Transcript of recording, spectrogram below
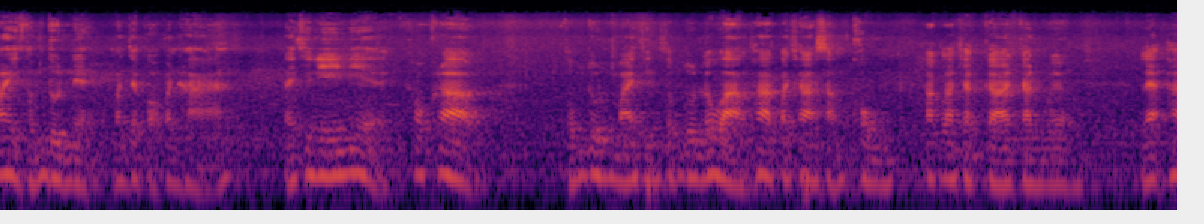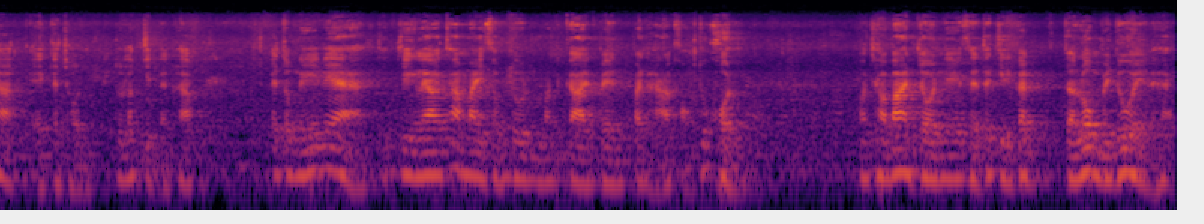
ไม่สมดุลเนี่ยมันจะก่อปัญหา ในที่นี้เนี่ยคร่าวๆ มดุลหมายถึงสมดุลระหว่างภาคประชาสังคม ภาคราชการการเมือง และภาคเอกชนธุรกิจนะครับไอ้ตรงนี้เนี่ยจริงๆแล้วถ้าไม่สมดุลมันกลายเป็นปัญหาของทุกคนเพราะชาวบ้านจนนี่เศรษฐกิจก็จะล่มไปด้วยนะฮะ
